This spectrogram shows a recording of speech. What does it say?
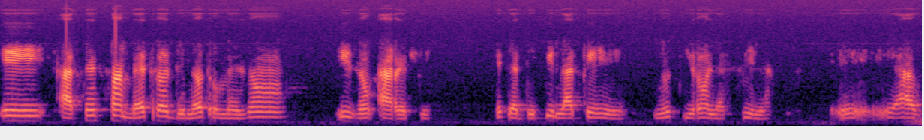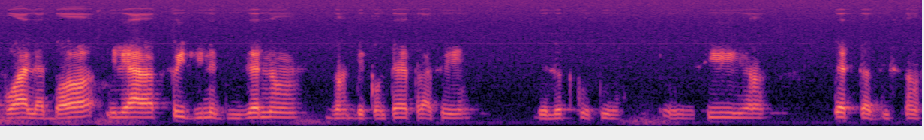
Et à 500 mètres de notre maison, ils ont arrêté. Et c'est depuis là que nous tirons les fils. Et, à voir les bords, il y a plus d'une dizaine de compteurs placés de l'autre côté sur cette distance.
